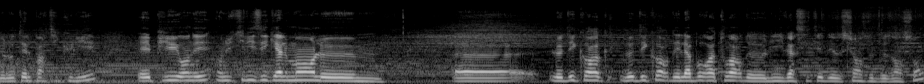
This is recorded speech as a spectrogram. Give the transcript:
de l'hôtel particulier, et puis on, est- on utilise également le, euh, le, décor, le décor des laboratoires de l'Université des sciences de Besançon.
